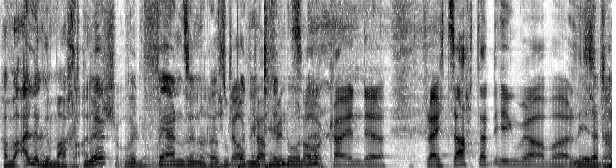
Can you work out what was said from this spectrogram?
Haben wir alle gemacht, Alle ne? schon mal Mit gemacht, Fernsehen ja. oder ich Super glaub, Da Nintendo, du ne? auch keinen, der, vielleicht sagt das irgendwer, aber Nee, das glaub,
